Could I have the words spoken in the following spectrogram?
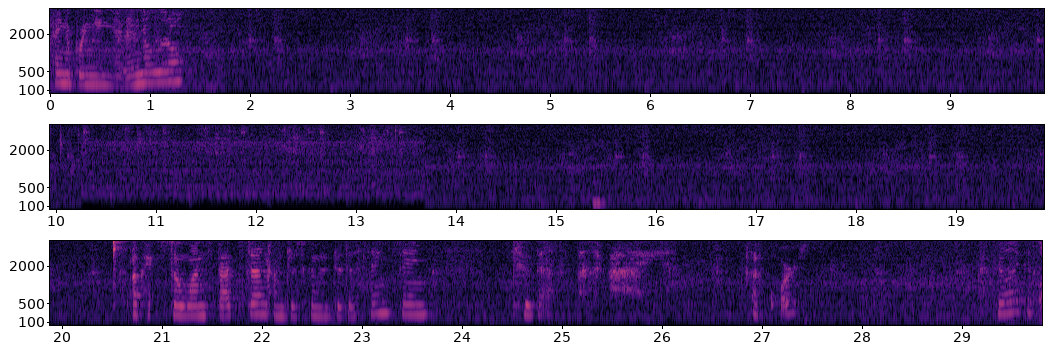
kind of bringing it in a little. Okay, so once that's done, I'm just going to do the same thing to that other eye. Of course. I feel like it's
